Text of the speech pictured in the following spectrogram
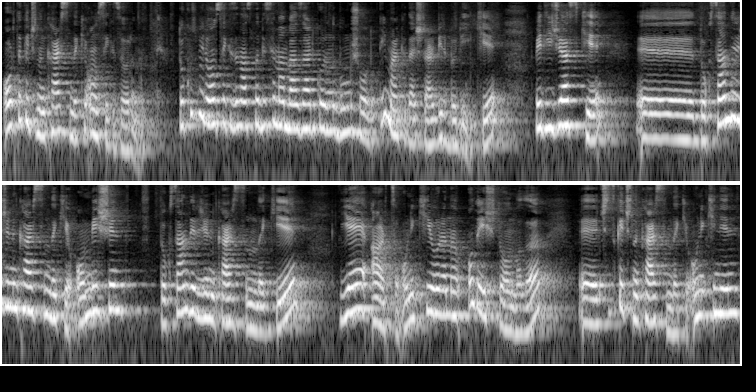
ortak açının karşısındaki 18 oranı. 9 bölü 18'in aslında biz hemen benzerlik oranını bulmuş olduk değil mi arkadaşlar? 1 bölü 2. Ve diyeceğiz ki 90 derecenin karşısındaki 15'in 90 derecenin karşısındaki y artı 12 oranı o da eşit olmalı. Çizik açının karşısındaki 12'nin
